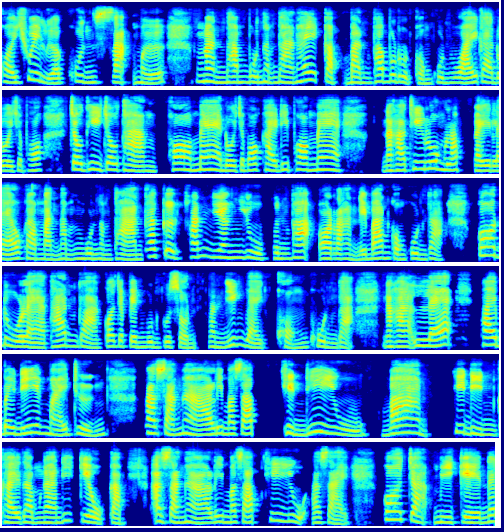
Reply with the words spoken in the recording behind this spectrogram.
คอยช่วยเหลือคุณเสมอ หมั่นทำบุญทำทานให้กับบรรพบุรุษของคุณไว้ค่ะ โดยเฉพาะเจ้าที่เจ้าทาง พ่อแม่ โดยเฉพาะใครที่พ่อแม่ นะคะ ที่ล่วงลับไปแล้วค่ะ หมั่นทำบุญทำทาน ถ้าเกิดท่านยังอยู่เป็นพระอรหันต์ในบ้านของคุณค่ะ ก็ดูแลท่านค่ะ ก็จะเป็นบุญกุศลอันยิ่งใหญ่ของคุณค่ะนะคะ และไพ่ใบนี้ยังหมายถึงอสังหาริมทรัพย์ถิ่นที่อยู่บ้านที่ดินใครทำงานที่เกี่ยวกับอสังหาริมทรัพย์ที่อยู่อาศัย ก็จะมีเกณฑ์ได้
